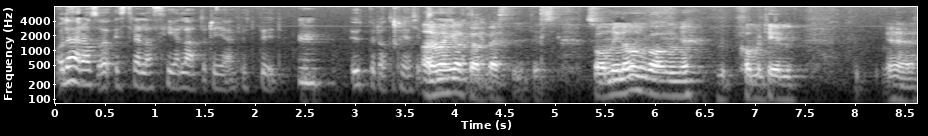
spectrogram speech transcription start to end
Och det här är alltså Estrellas hela tortillautbud. Mm. Utbud av tortillachips. Ja, det var helt klart bäst hittills. Så om ni någon gång kommer till eh,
